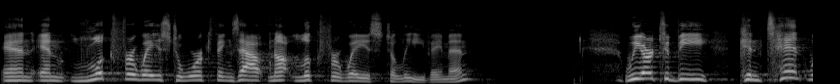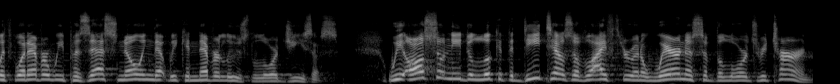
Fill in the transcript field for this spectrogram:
and, and look for ways to work things out, not look for ways to leave. Amen? We are to be content with whatever we possess, knowing that we can never lose the Lord Jesus. We also need to look at the details of life through an awareness of the Lord's return.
